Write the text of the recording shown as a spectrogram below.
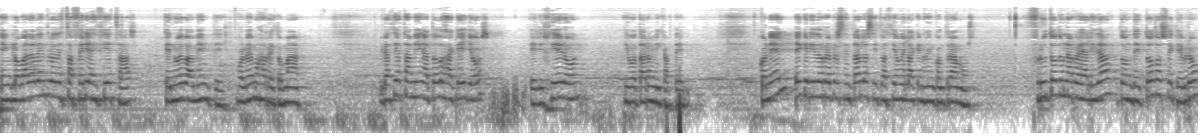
englobada dentro de estas ferias y fiestas que nuevamente volvemos a retomar. Gracias también a todos aquellos que eligieron y votaron mi cartel. Con él he querido representar la situación en la que nos encontramos, fruto de una realidad donde todo se quebró,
